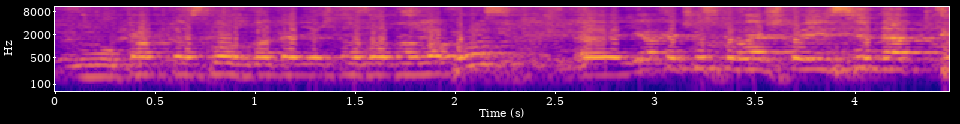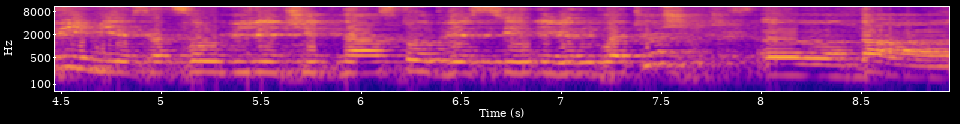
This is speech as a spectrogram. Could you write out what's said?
Ну, как-то сложно, конечно, задан вопрос. Э, Я хочу сказать, что если на три месяца увеличить на 100-200 гривен платеж, э, да,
